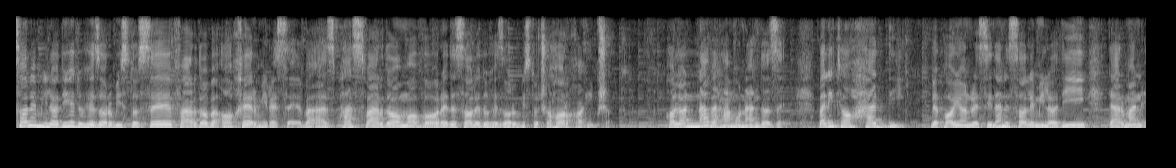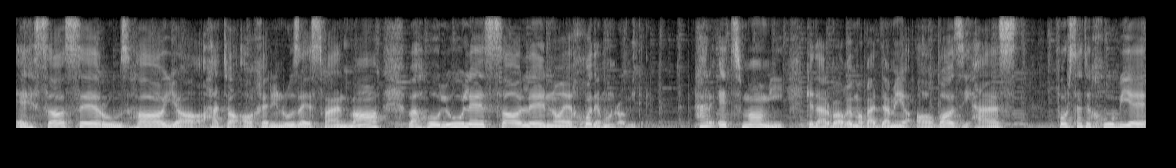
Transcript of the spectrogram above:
سال میلادی 2023 فردا به آخر می‌رسه و از پس فردا ما وارد سال 2024 خواهیم شد. حالا نه به همون اندازه ولی تا حدی به پایان رسیدن سال میلادی در من احساس روزها یا حتی آخرین روز اسفند ماه و حلول سال نو خودمون رو میده. هر اتمامی که در واقع مقدمه آغازی هست فرصت خوبیه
